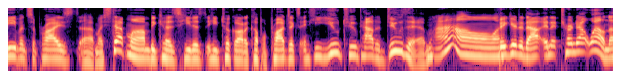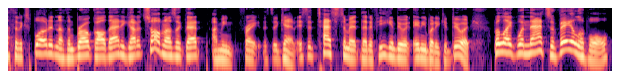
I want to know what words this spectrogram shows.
he even surprised uh, my stepmom because he just he took on a couple projects and he YouTubed how to do them, Wow. figured it out, and it turned out well. Nothing exploded, nothing broke, all that. He got it solved, and I was like, that. I mean, Frank, it's again, it's a testament that if he can do it, anybody can do it. But like when that's available,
